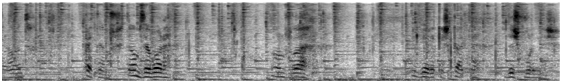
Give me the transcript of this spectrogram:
Pronto. Cá estamos. Então vamos agora. Vamos lá ver a cascata das Furnas.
